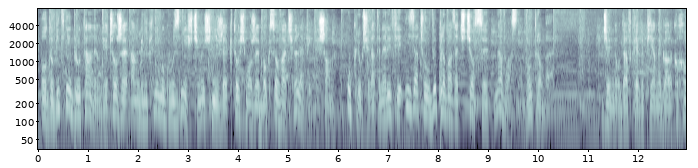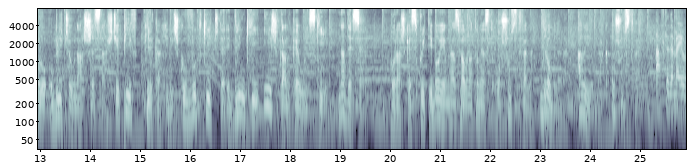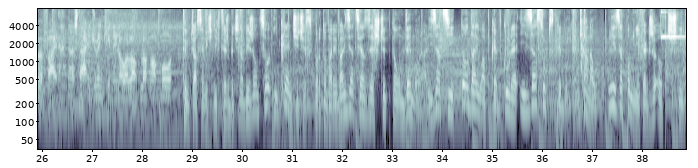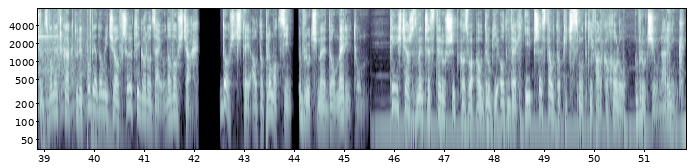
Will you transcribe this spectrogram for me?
Po dobitnie brutalnym wieczorze Anglik nie mógł znieść myśli, że ktoś może boksować lepiej niż on. Ukrył się na Teneryfie i zaczął wyprowadzać ciosy na własną wątrobę. Dzienną dawkę wypijanego alkoholu obliczył na 16 piw, kilka kieliszków wódki, 4 drinki i szklankę whisky na deser. Porażkę z Pretty Boyem nazwał natomiast oszustwem, drobnym, ale jednak oszustwem. Tymczasem, jeśli chcesz być na bieżąco i kręci cię sportowa rywalizacja ze szczyptą demoralizacji, to daj łapkę w górę i zasubskrybuj ten kanał. Nie zapomnij także o wciśnięciu dzwoneczka, który powiadomi cię o wszelkiego rodzaju nowościach. Dość tej autopromocji, wróćmy do meritum. Pięściarz z Manchesteru szybko złapał drugi oddech i przestał topić smutki w alkoholu. Wrócił na ring.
